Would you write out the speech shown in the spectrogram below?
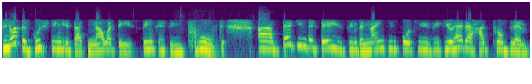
You know, the good thing is that nowadays things have improved. Uh, back in the days, in the 1940s, if you had a heart problem,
